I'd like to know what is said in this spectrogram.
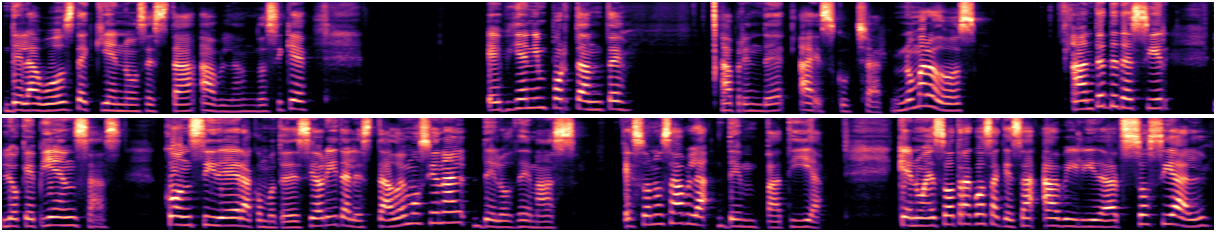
de la voz de quien nos está hablando. Así que es bien importante aprender a escuchar. Número dos, antes de decir lo que piensas, considera, como te decía ahorita, el estado emocional de los demás. Eso nos habla de empatía, que no es otra cosa que esa habilidad social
